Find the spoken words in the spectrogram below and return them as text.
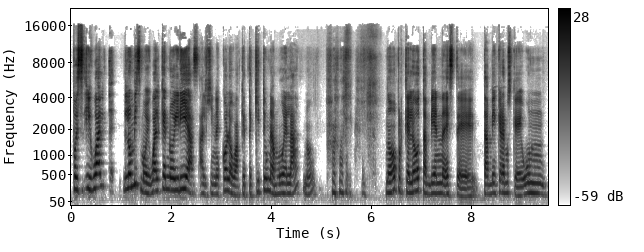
pues igual, eh, lo mismo, igual que no irías al ginecólogo a que te quite una muela, ¿no? ¿No? Porque luego también, este, también queremos que un,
